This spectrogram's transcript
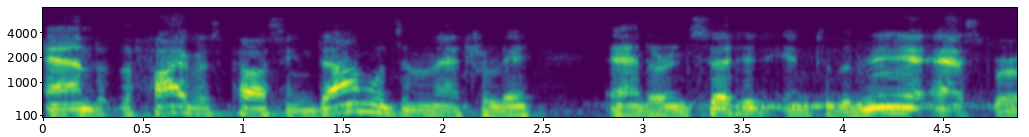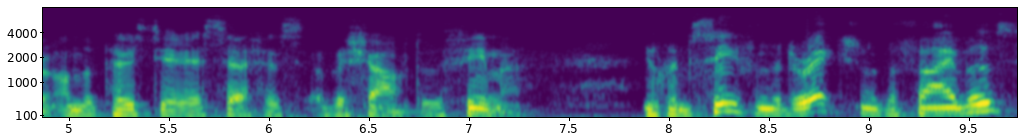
and the fibers passing downwards and laterally and are inserted into the linea aspera on the posterior surface of the shaft of the femur. You can see from the direction of the fibers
